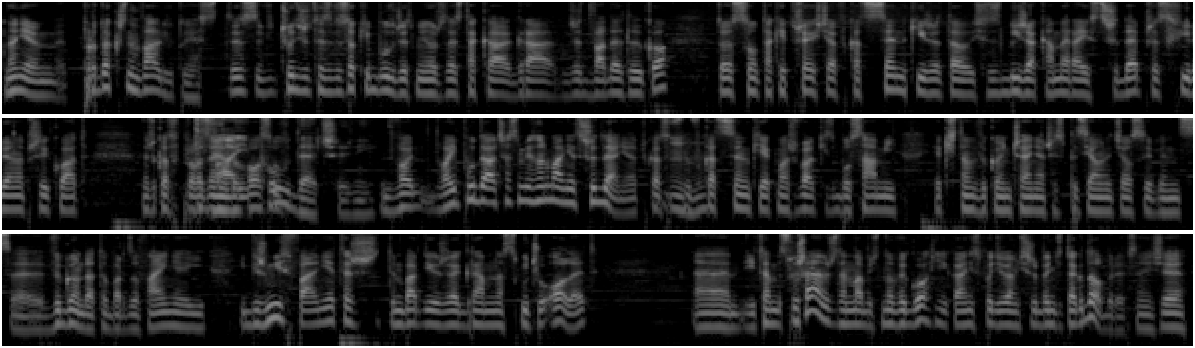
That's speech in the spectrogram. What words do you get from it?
no nie wiem, production value tu jest. To jest czuć, że to jest wysoki budżet, mimo że to jest taka gra, że 2D tylko. To są takie przejścia w cutscenki, że to się zbliża kamera, jest 3D przez chwilę na przykład, na przykład wprowadzenie do bossów. 2,5D, czyli. 2,5D, ale czasem jest normalnie 3D, nie? Na przykład w, Mhm. w cutscenki, jak masz walki z bossami, jakieś tam wykończenia czy specjalne ciosy, więc e, wygląda to bardzo fajnie i, i brzmi fajnie też, tym bardziej, że gram na Switchu OLED e, i tam słyszałem, że tam ma być nowy głośnik, ale nie spodziewałem się, że będzie tak dobry, w sensie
